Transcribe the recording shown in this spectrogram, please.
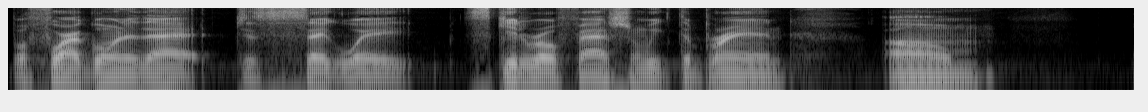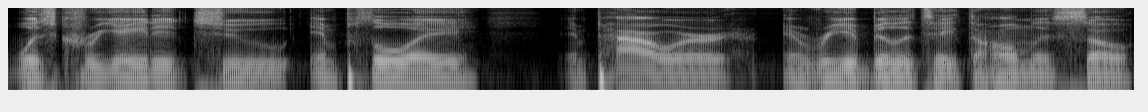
before I go into that, just to segue, Skid Row Fashion Week, the brand, um, was created to employ, empower, and rehabilitate the homeless. So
